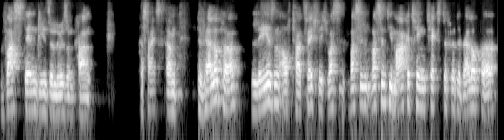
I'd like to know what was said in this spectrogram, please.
was denn diese Lösung kann. Das heißt, ähm, Developer lesen auch tatsächlich, was, was, was sind die Marketingtexte für Developer,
